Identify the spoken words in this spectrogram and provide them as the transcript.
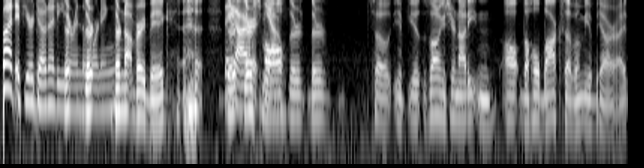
but if you're a donut eater They're, in the morning, they're not very big. They they're, are, They're small. yeah. They're they're so if you as long as you're not eating all the whole box of them, you'll be all right.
